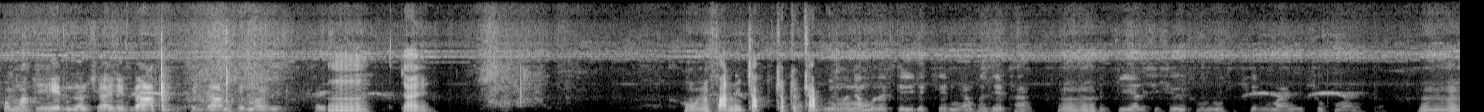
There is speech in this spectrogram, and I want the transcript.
ผมอะที่เห็ดนั้นใช่เห็ดดาบเห็ดดามใช่ไหมใช่อืมใช่โอ้โหฟันนี่ฉับฉับฉับฉับนี่มันยังบริตีได้เข็นหยังเพิ่นเฮ็ดทางอืมเป็นเกียร์ชื่อๆผมนี่เข็นใหม่ชุบใหม่อืม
